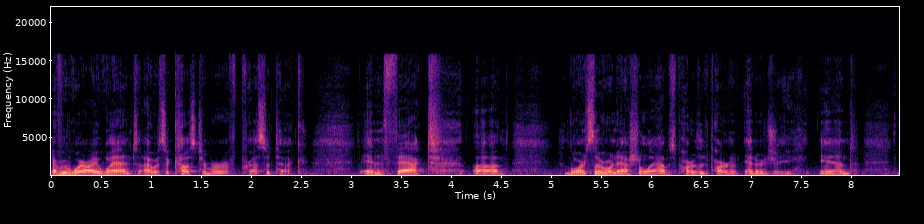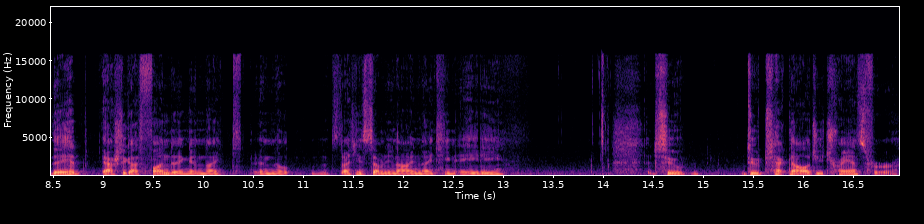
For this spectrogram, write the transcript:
Everywhere I went, I was a customer of Precitech. And in fact, uh, Lawrence Livermore National Lab is part of the Department of Energy, and they had actually got funding in, 19, in 1979, 1980 to do technology transfer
